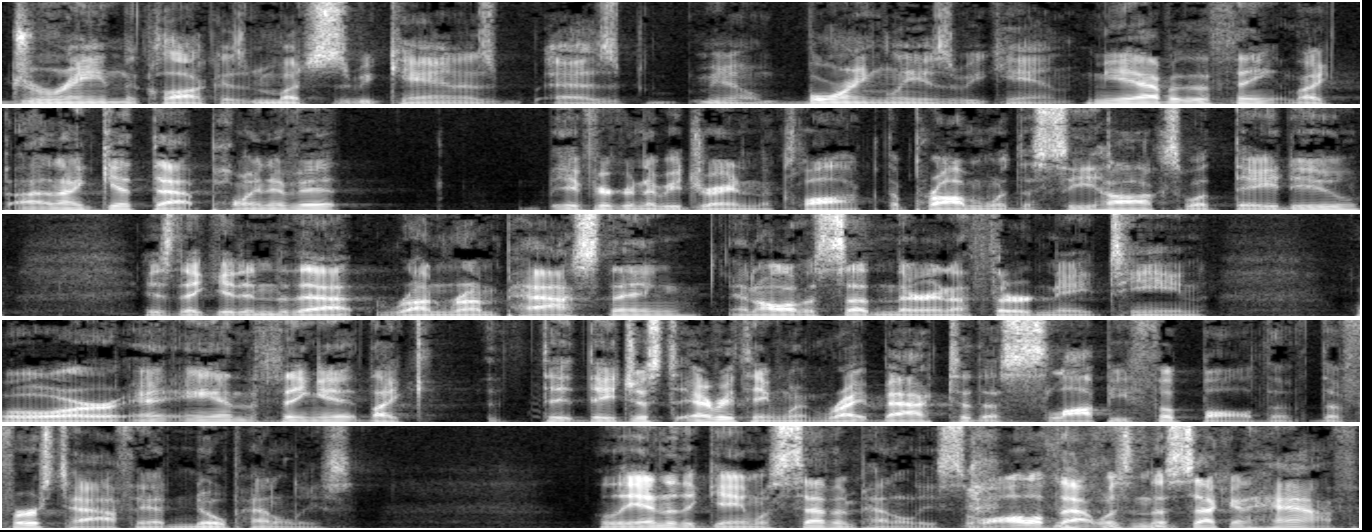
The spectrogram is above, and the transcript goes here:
drain the clock as much as we can as as, you know, boringly as we can. Yeah, but the thing, like, and I get that point of it. If you're going to be draining the clock, the problem with the Seahawks, what they do is they get into that run, run, pass thing, and all of a sudden they're in a third and eighteen. Or and, and the thing it like, they, they just everything went right back to the sloppy football. The the first half they had no penalties. Well, the end of the game was seven penalties, so all of that was in the second half,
